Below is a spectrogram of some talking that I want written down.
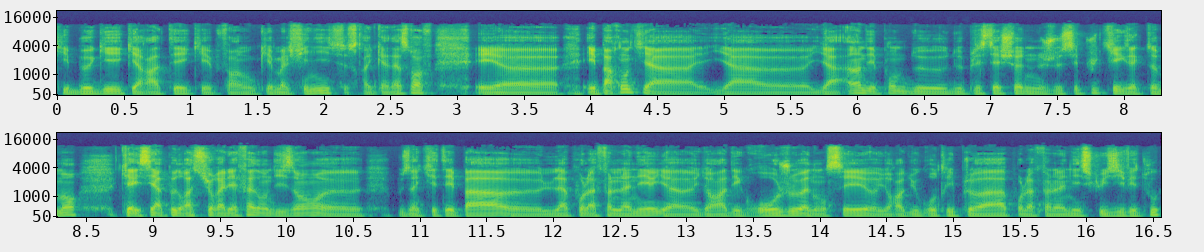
qui est buggé, qui est raté, qui est, enfin, ou qui est mal fini, ce sera une catastrophe. Et, et par contre, il y a, y, a, y a un des pontes de, PlayStation, je sais plus qui exactement, qui a essayé un peu de rassurer les fans en disant vous inquiétez pas, là pour la fin de l'année, il y, aura des gros jeux annoncés, il y aura du gros triple A pour la fin de l'année exclusif et tout.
